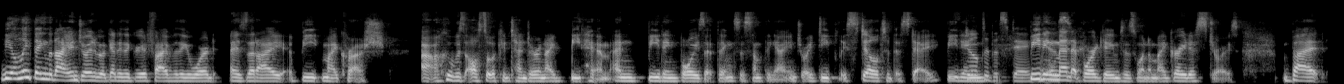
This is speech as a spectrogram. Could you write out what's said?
the only thing that I enjoyed about getting the grade five of the award is that I beat my crush uh, who was also a contender, and I beat him. And beating boys at things is something I enjoy deeply, still to this day. Beating Still to this day. beating yes. men at board games is one of my greatest joys. But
